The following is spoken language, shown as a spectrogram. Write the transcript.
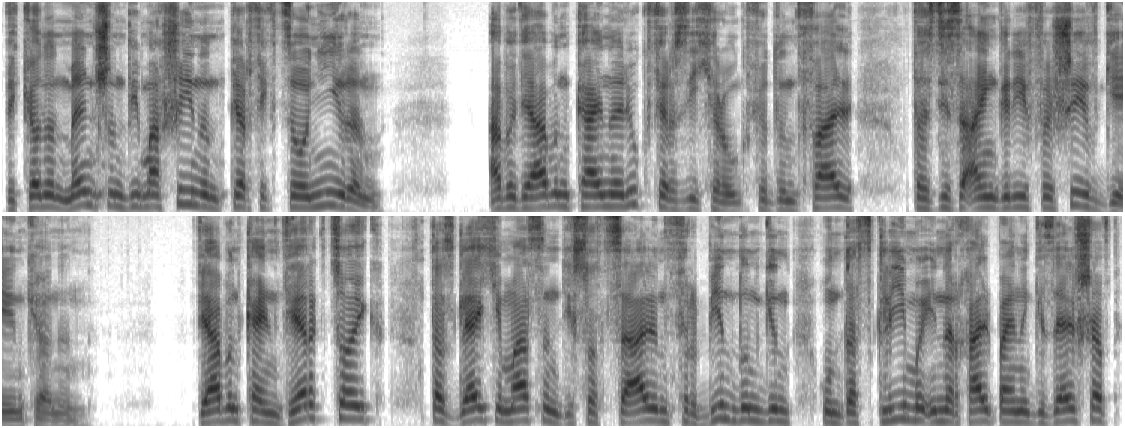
wir können Menschen wie Maschinen perfektionieren, aber wir haben keine Rückversicherung für den Fall, dass diese Eingriffe schiefgehen können. Wir haben kein Werkzeug, das gleichermaßen die sozialen Verbindungen und das Klima innerhalb einer Gesellschaft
